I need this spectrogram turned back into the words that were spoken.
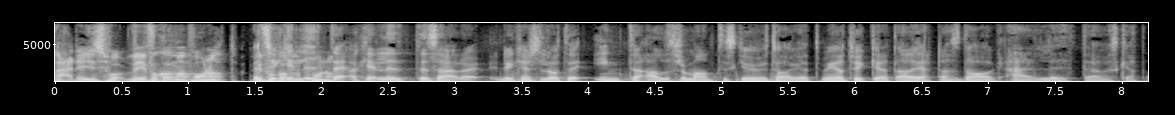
Nej, det är svårt. Vi får komma på något. Vi Jag får komma på något. lite, okej, lite så här, det kanske låter inte alls romantiskt överhuvudtaget, men jag tycker att alla hjärtans dag är lite överskattat.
